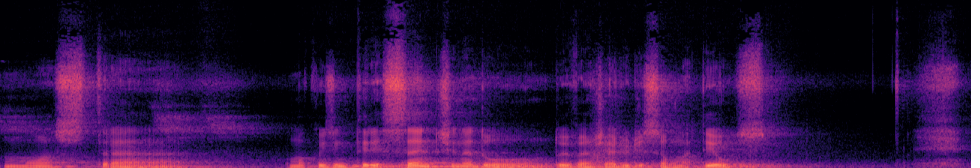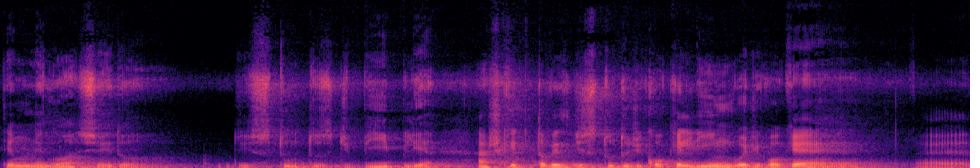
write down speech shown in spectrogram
mostra uma coisa interessante né, do, do Evangelho de São Mateus. Tem um negócio aí do, de estudos de Bíblia, acho que talvez de estudo de qualquer língua, de qualquer é,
